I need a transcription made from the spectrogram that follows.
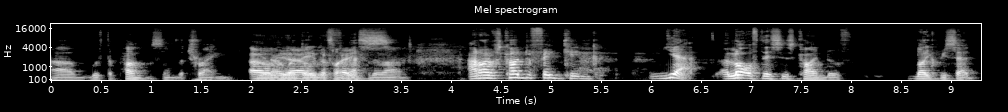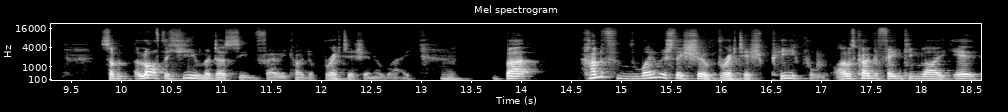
um, with the punks on the train. Oh, you know, yeah, where David's the like face. messing around, and I was kind of thinking, yeah, a lot of this is kind of like we said. Some a lot of the humor does seem very kind of British in a way, Mm. but kind of the way in which they show British people, I was kind of thinking like it.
